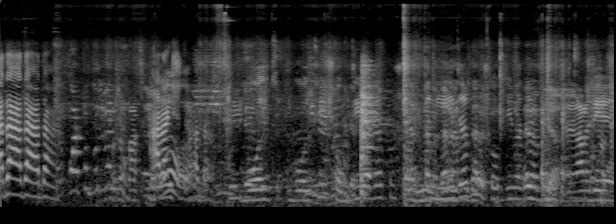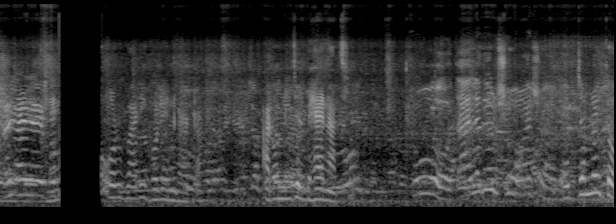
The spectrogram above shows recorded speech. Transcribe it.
আদা আদা আদা। আড়াইশো আদা। বলছি বলছি সবজি বাজার খুব সস্তা নিয়ে যাব সবজি বাজার ওর বাড়ি হরিণঘাটা আর ওর নিজের ভ্যান আছে। ও তাহলে তো সময় জন্যই তো।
